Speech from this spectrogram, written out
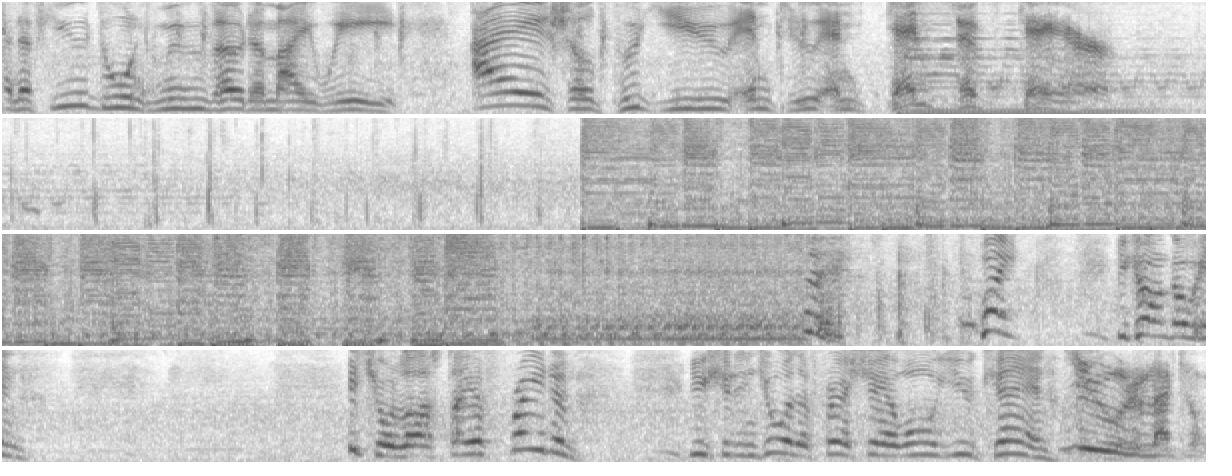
And if you don't move out of my way, I shall put you into intensive care. Wait! You can't go in. It's your last day of freedom. You should enjoy the fresh air while you can. You little.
